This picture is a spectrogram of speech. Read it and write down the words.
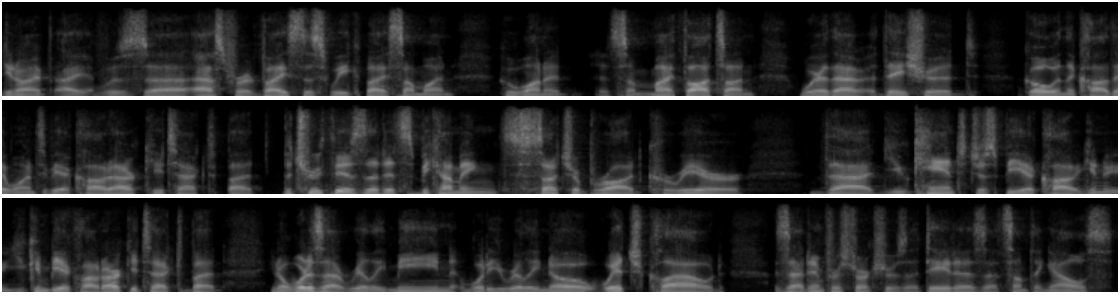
You know, I, I was uh, asked for advice this week by someone who wanted some my thoughts on where that they should go in the cloud. They wanted to be a cloud architect, but the truth is that it's becoming such a broad career that you can't just be a cloud you know you can be a cloud architect but you know what does that really mean? What do you really know? Which cloud? Is that infrastructure? Is that data? Is that something else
